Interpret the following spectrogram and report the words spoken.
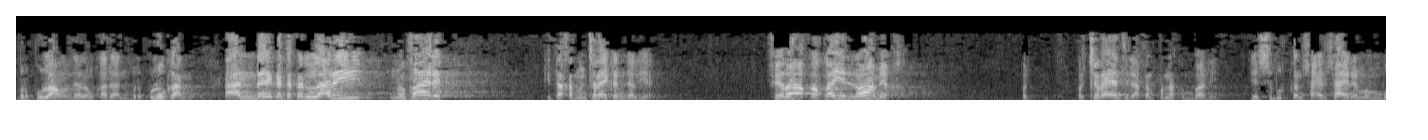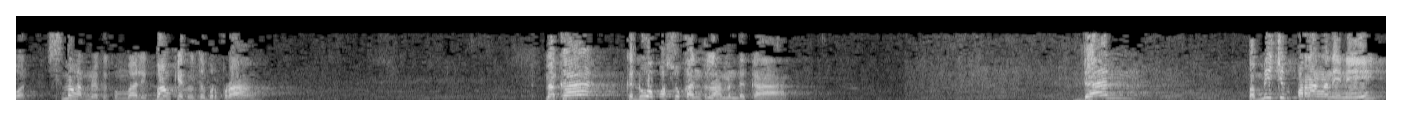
berpulang dalam keadaan berpelukan. Anda yang katakan lari, nufarik, kita akan menceraikan kalian. Firaqa ghair ramiq. Perceraian tidak akan pernah kembali. Dia sebutkan syair-syair yang membuat semangat mereka kembali, bangkit untuk berperang. Maka kedua pasukan telah mendekat. Dan pemicu perangan ini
